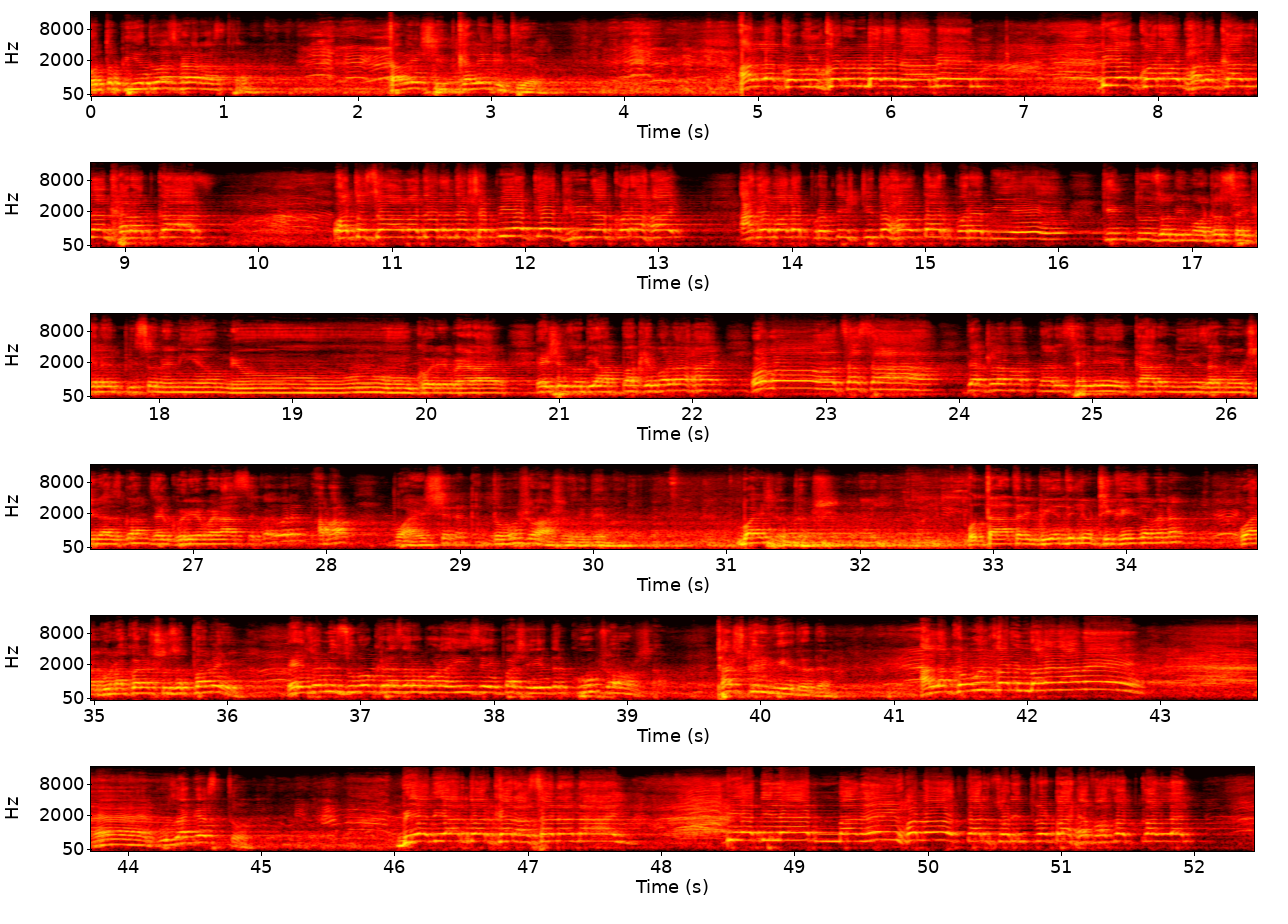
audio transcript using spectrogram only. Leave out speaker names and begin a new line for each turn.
ও তো বিয়ে দেওয়া ছাড়া রাস্তা নেই। তবে এই শীতকালেই দিতে আল্লাহ কবুল করুন, বলেন আমেন। বিয়ে করাও ভালো কাজ না খারাপ কাজ। অথচ আমাদের দেশে বিয়েকে ঘৃণা করা হয়। আগে বলে প্রতিষ্ঠিত হও, তারপরে বিয়ে। কিন্তু যদি মোটরসাইকেলের পিছনে নিয়ম নিউ করে বেড়ায়, এসে যদি আব্বাকে বলা হয় ও চাচা দেখলাম আপনার ছেলে কার নিয়ে যেন সিরাজগঞ্জে ঘুরে বেড়াচ্ছে। কয়, ওরে বাবা, বয়সের একটা ও অসুবিধে নেই। বয়সের দোষ। ও তাড়াতাড়ি বিয়ে দিলেও ঠিক হয়ে যাবে না। ও আর গুণা করার সুযোগ পাবে? এই জন্য যুবকরা যারা বড় হয়েছে এই পাশে, এদের খুব সমস্যা। ঠাস করে বিয়ে দিয়ে দেন। আল্লাহ কবুল করুন, বলেন আমি হ্যাঁ বুঝা গেছ তো। বিয়ে দেওয়ার দরকার আছে না নাই? বিয়ে দিলেন মানেই হলো তার চরিত্রটা হেফাজত করলেন।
